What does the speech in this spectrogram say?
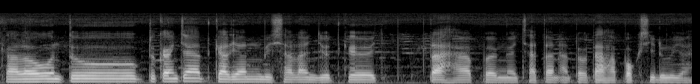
Kalau untuk tukang cat kalian bisa lanjut ke tahap pengecatan atau tahap epoxy dulu ya.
